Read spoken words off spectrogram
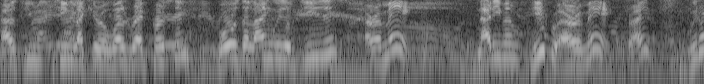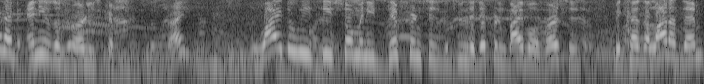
As you seem like you're a well-read person, what was the language of Jesus? Aramaic. Not even Hebrew, Aramaic, right? We don't have any of those early scriptures, right? Why do we see so many differences between the different Bible verses? Because a lot of them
